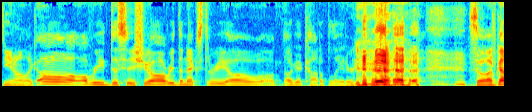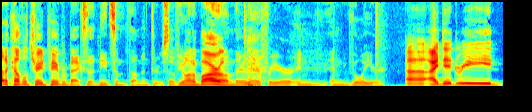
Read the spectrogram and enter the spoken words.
you know like oh I'll read this issue. I'll read the next three. Oh I'll, I'll get caught up later. so I've got a couple trade paperbacks that need some thumbing through. So if you want to borrow them, they're there for your in, envoyer. Uh, I did read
